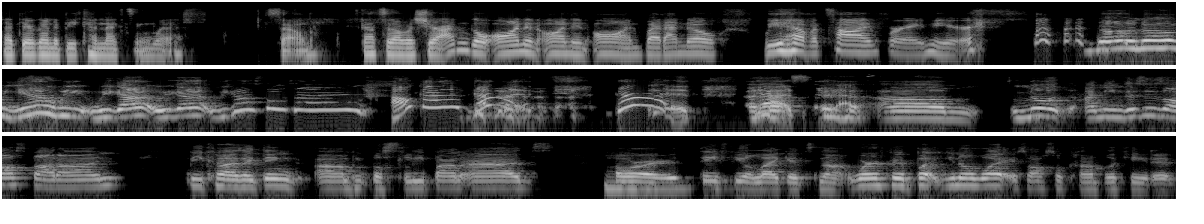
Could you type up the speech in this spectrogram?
that they're going to be connecting with. So that's what I would share. I can go on and on and on, but I know we have a time frame here. no, no, yeah, we we got we got we got some time. Okay, good, good. Yes. um, no, I mean this is all spot on because I think um people sleep on ads mm-hmm. or they feel like it's not worth it. But you know what? It's also complicated.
